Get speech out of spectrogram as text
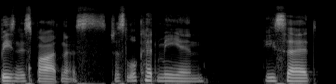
business partners just looked at me and he said,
